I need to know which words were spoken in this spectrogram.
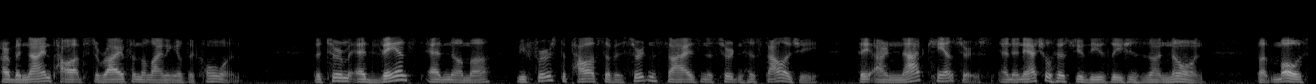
are benign polyps derived from the lining of the colon. The term advanced adenoma refers to polyps of a certain size and a certain histology. They are not cancers, and the natural history of these lesions is unknown, but most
